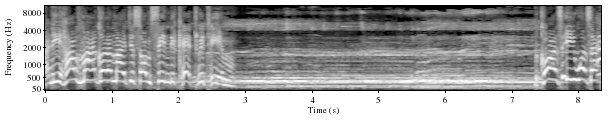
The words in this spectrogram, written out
And he have my God Almighty some syndicate with him. Because he was an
